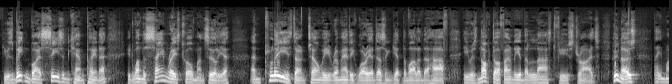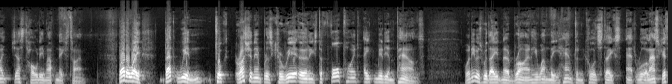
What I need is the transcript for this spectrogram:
He was beaten by a seasoned campaigner who'd won the same race 12 months earlier and please don't tell me Romantic Warrior doesn't get the mile and a half. He was knocked off only in the last few strides. Who knows? They might just hold him up next time. By the way, that win took Russian Emperor's career earnings to £4.8 million. When he was with Aidan O'Brien, he won the Hampton Court Stakes at Royal Ascot,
